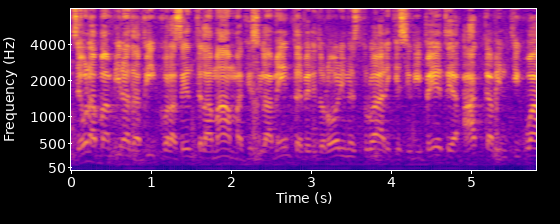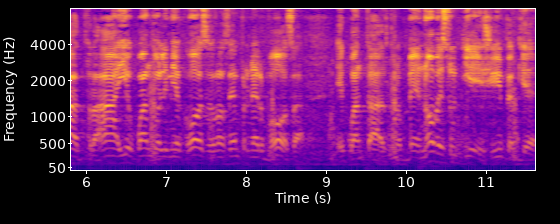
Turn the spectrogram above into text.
Se una bambina da piccola sente la mamma che si lamenta per i dolori mestruali, che si ripete H24, ah io quando ho le mie cose sono sempre nervosa e quant'altro, beh 9 su 10 perché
